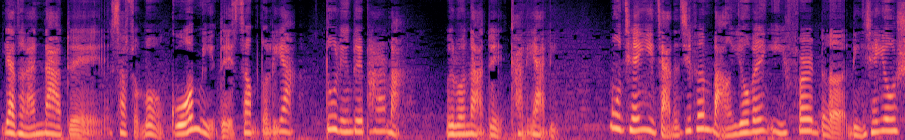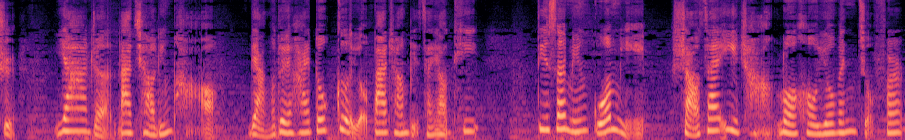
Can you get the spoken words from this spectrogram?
亚特兰大对萨索洛、国米对桑普多利亚、都灵对帕尔马、维罗纳对卡利亚里。目前意甲的积分榜，尤文一分的领先优势，压着拉乔领跑。两个队还都各有八场比赛要踢。第三名国米。少赛一场，落后尤文九分。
